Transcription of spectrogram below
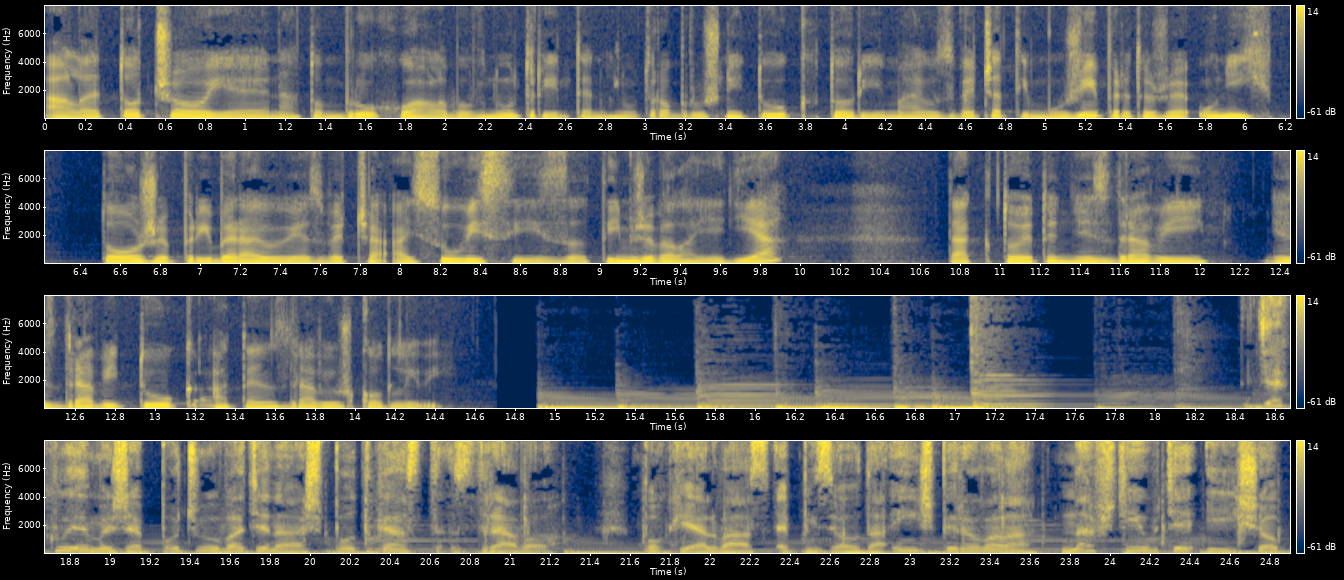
ale to, čo je na tom bruchu alebo vnútri, ten vnútrobrušný tuk, ktorý majú zväčša tí muži, pretože u nich to, že priberajú je zväčša aj súvisí s tým, že veľa jedia, tak to je ten nezdravý, nezdravý tuk a ten zdravý škodlivý. Ďakujeme, že počúvate náš podcast Zdravo. Pokiaľ vás epizóda inšpirovala, navštívte e-shop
